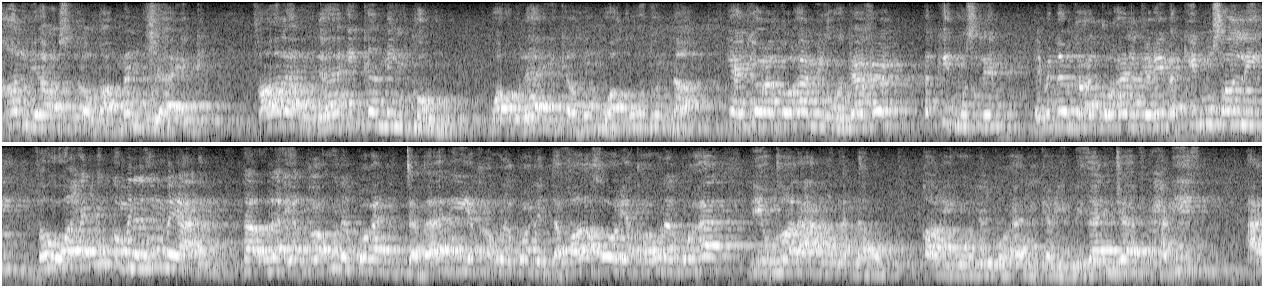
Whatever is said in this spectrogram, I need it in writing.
قالوا يا رسول الله من أولئك؟ قال أولئك منكم. وأولئك هم وقود النار. يعني يقرأ القرآن من هو كافر أكيد مسلم. بده يقرأ القرآن الكريم أكيد مصلي. فهو واحد منكم من الأمة يعني. هؤلاء يقرؤون القرآن للتباهي يقرؤون القرآن للتفاخر يقرؤون القرآن ليقال عنهم أنهم قارئون للقرآن الكريم. لذلك جاء في الحديث عن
